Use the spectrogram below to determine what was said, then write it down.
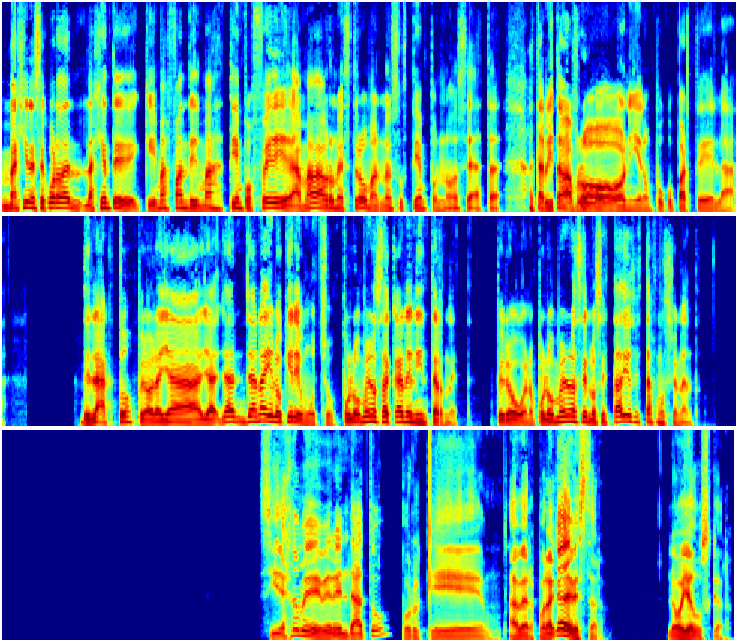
Imagínense, ¿se acuerdan la gente que más fan de más tiempo? Fede amaba a Braun Strowman, ¿no? En sus tiempos, ¿no? O sea, hasta, hasta gritaba Braun y era un poco parte de del acto, pero ahora ya, ya, ya, nadie lo quiere mucho, por lo menos acá en el internet. Pero bueno, por lo menos en los estadios está funcionando. Sí, déjame ver el dato porque... A ver, por acá debe estar. Lo voy a buscar.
